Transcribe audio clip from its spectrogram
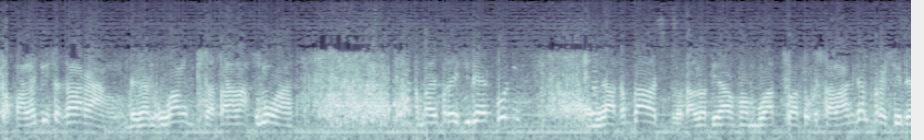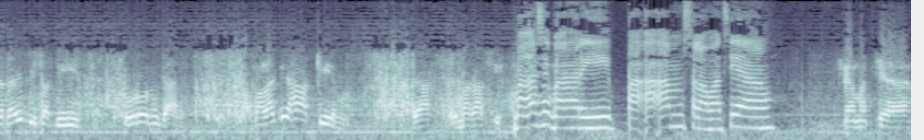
Apalagi sekarang dengan uang bisa salah semua. Sampai presiden pun nggak kebal. Gitu. Kalau dia membuat suatu kesalahan kan presiden aja bisa diturunkan. Apalagi hakim. Ya, terima kasih. Makasih Pak Hari. Pak Aam, selamat siang. Selamat siang.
